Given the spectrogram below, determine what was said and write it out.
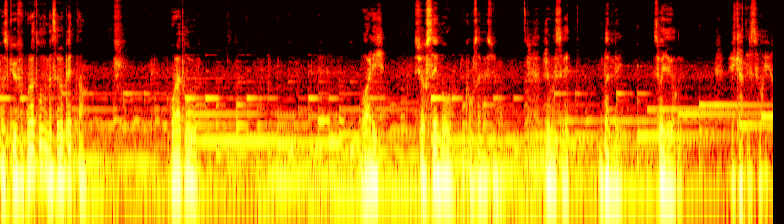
Parce que faut qu'on la trouve, ma salopette. Hein. Faut qu'on la trouve. Bon allez, sur ces mots de consommation, je vous souhaite bonne nuit, soyez heureux, écartez le sourire.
